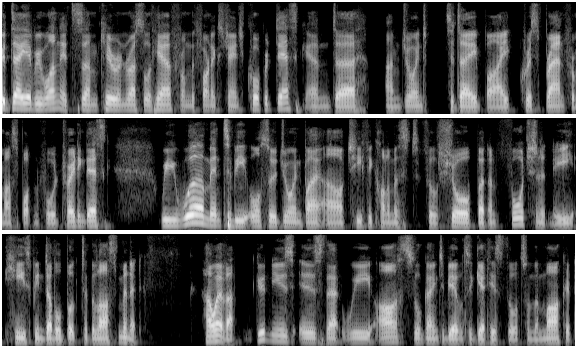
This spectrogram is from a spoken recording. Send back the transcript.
Good day, everyone. It's um, Kieran Russell here from the Foreign Exchange Corporate Desk, and uh, I'm joined today by Chris Brand from our Spot and Forward Trading Desk. We were meant to be also joined by our chief economist, Phil Shaw, but unfortunately, he's been double booked at the last minute. However, good news is that we are still going to be able to get his thoughts on the market.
